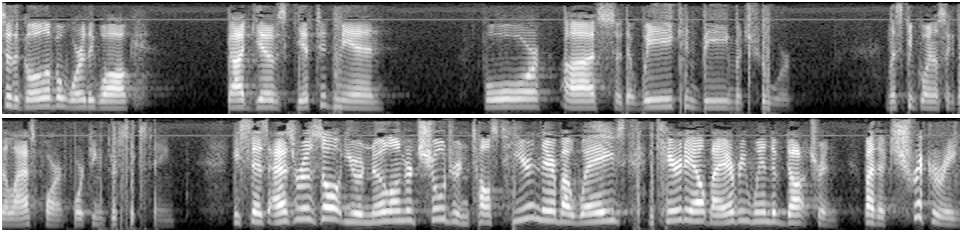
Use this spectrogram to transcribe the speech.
So, the goal of a worthy walk, God gives gifted men for us so that we can be mature. Let's keep going. Let's look at the last part, 14 through 16. He says, As a result, you are no longer children, tossed here and there by waves and carried out by every wind of doctrine, by the trickery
